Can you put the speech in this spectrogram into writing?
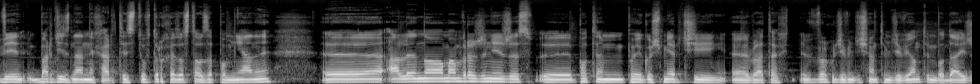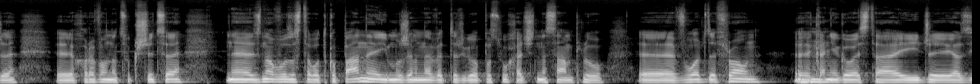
e, bardziej znanych artystów, trochę został zapomniany, e, ale no mam wrażenie, że potem po jego śmierci w latach, w roku 99 bodajże chorował na cukrzycę, znowu został odkopany i możemy nawet też go posłuchać na samplu w Watch the Throne mhm. Kaniego Westa i Jay-Z.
